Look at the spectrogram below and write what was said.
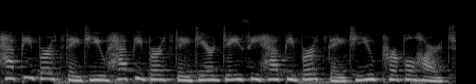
Happy birthday to you. Happy birthday, dear Daisy. Happy birthday to you, Purple Heart.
